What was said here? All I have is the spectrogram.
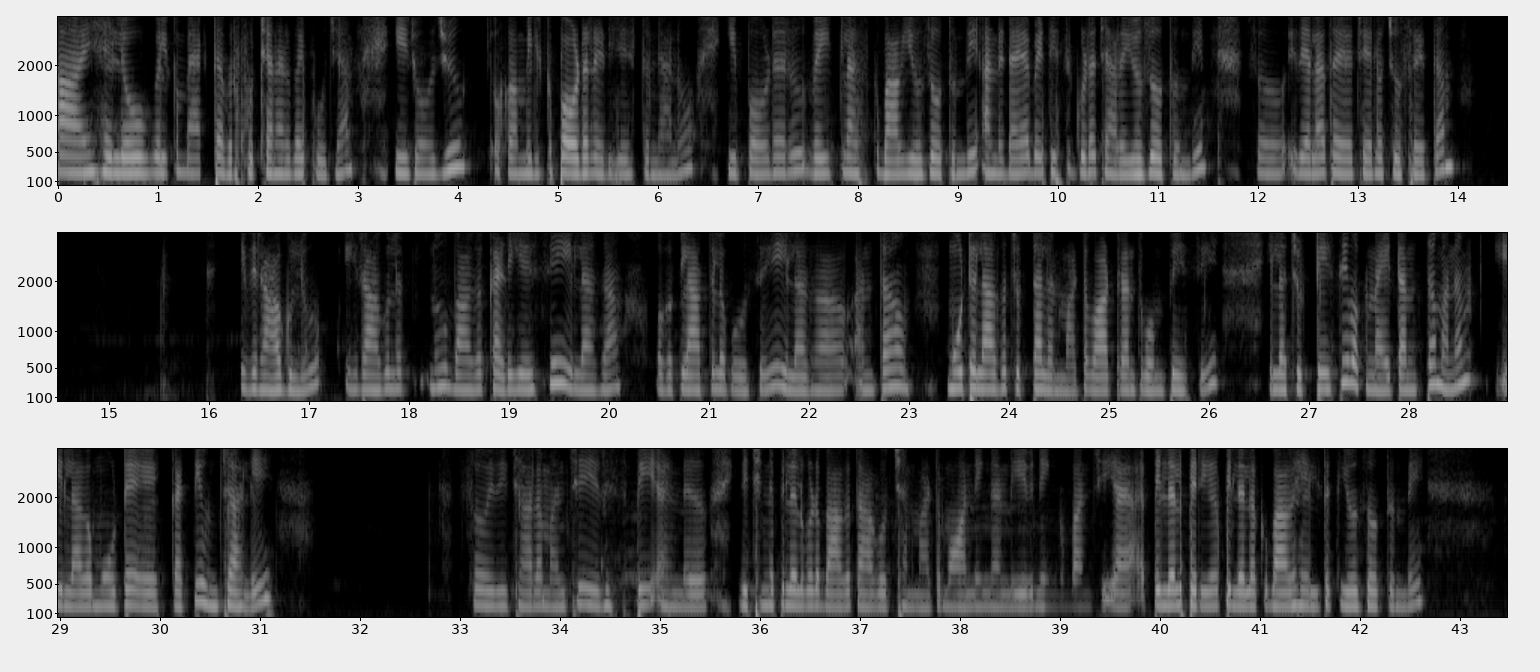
Hi hello welcome back to our food channel by Pooja ఈరోజు ఒక milk powder ready చేస్తున్నాను. ఈ powder wait లాస్కి బాగా యూజ్ అవుతుంది అండ్ డయాబెటీస్కి కూడా చాలా యూజ్ అవుతుంది. సో ఇది ఎలా తయారు చేయాలో చూసేద్దాం. ఇవి రాగులు. ఈ రాగులను బాగా కడిగేసి ఇలాగా ఒక క్లాత్లో పోసి ఇలాగా అంతా మూటలాగా చుట్టాలన్నమాట. వాటర్ అంతా వంపేసి ఇలా చుట్టేసి ఒక నైట్ అంతా మనం ఇలాగ మూటే కట్టి ఉంచాలి. సో ఇది చాలా మంచి రెసిపీ అండ్ ఇది చిన్నపిల్లలు కూడా బాగా తాగొచ్చు అనమాట మార్నింగ్ అండ్ ఈవినింగ్ మంచి పిల్లలు పెరిగే పిల్లలకు బాగా హెల్త్కి యూజ్ అవుతుంది.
